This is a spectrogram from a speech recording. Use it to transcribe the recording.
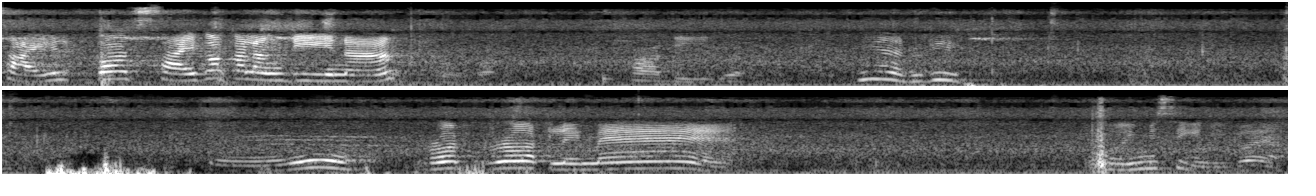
ไซส์ก็ไซส์ก็กำลังดีนะโอ้โหผ้าดีด้วยเนี่ยดูดิ โอ้รดรดเลยแม่ เฮ้ยมีสีนี้ด้วยอะ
